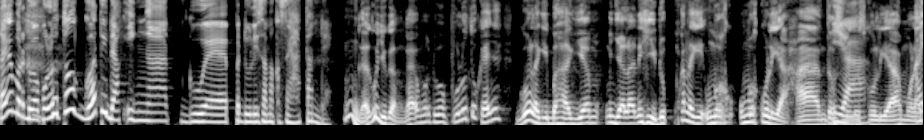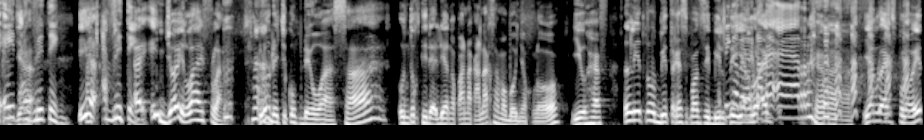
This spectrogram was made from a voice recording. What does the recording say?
Tapi umur 20 tuh gue tidak ingat gue peduli sama kesehatan deh. Enggak, gue juga enggak. Umur 20 tuh kayaknya gue lagi bahagia menjalani hidup. Kan lagi umur umur kuliahan, terus Iya. lulus kuliah, mulai I ate kerja. everything. Iya, Like everything. I enjoy life lah. lu udah cukup dewasa untuk tidak dianggap anak-anak sama bonyok lo. You have a little bit responsibility yang ex- KPR. Nah, yang lu exploit,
